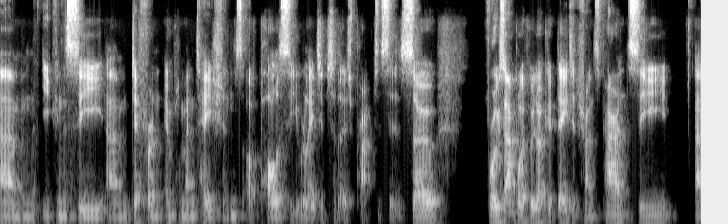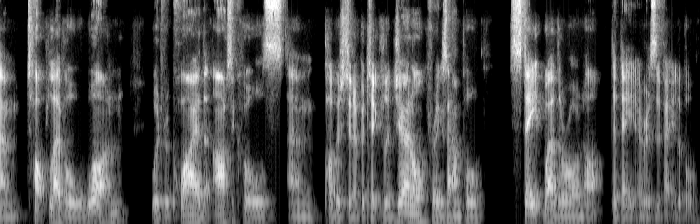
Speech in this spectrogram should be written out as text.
um, you can see um, different implementations of policy related to those practices. So, for example, if we look at data transparency, um, top level one would require that articles um, published in a particular journal, for example, state whether or not the data is available.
